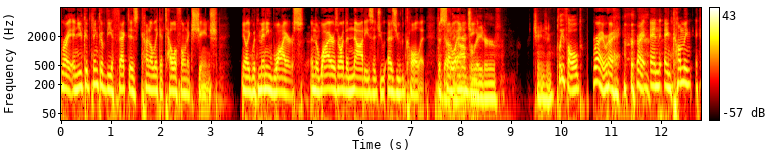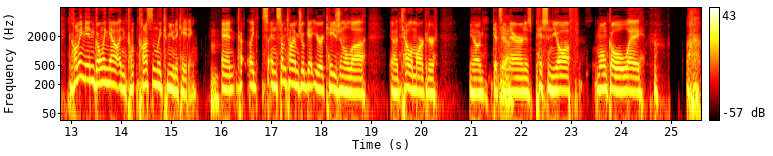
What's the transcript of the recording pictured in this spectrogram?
Right. And you could think of the effect as kind of like a telephone exchange. You know, like with many wires, and the wires are the nadis, that you as you'd call it, the subtle the energy. operator changing. Please hold. Right, right, right, and and coming coming in, going out, and com- constantly communicating, and co- like and sometimes you'll get your occasional uh, uh, telemarketer, you know, gets Yeah. in there and is pissing you off, won't go away. I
